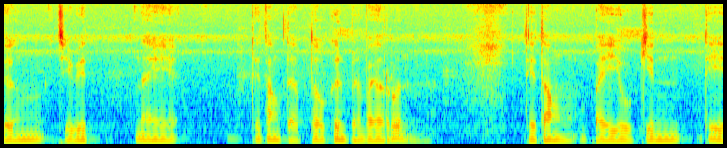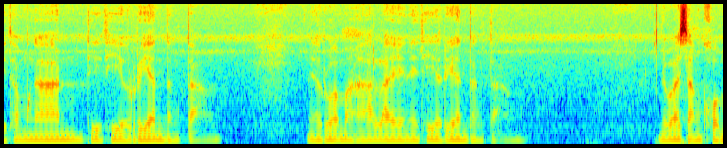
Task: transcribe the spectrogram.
ถึงชีวิตในที่ต้องเติบโตขึ้นเป็นวัยรุ่น ที่ต้องไปอยู่กินที่ทำงานที่ที่เรียนต่างๆ ในรั้วมหาลัยในที่เรียนต่างๆ หรือว่าสังคม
